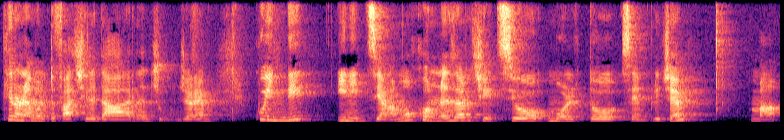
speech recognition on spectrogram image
che non è molto facile da raggiungere. Quindi iniziamo con un esercizio molto semplice ma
